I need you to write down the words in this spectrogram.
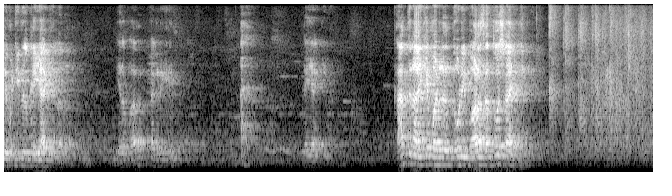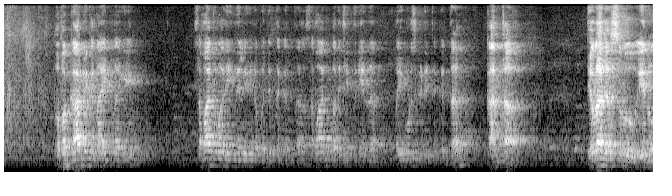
ಕಮಿಟಿನಲ್ಲಿ ಕೈ ಹಾಕಿಲ್ಲ ಏನಪ್ಪ, ತಗಡಿಗೆ? ಕೈ ಹಾಕಿಲ್ಲ. ಕಾಂತನ ಆಯ್ಕೆ ಮಾಡಿರೋದು ನೋಡಿ ಬಹಳ ಸಂತೋಷ ಆಯ್ತು. ಒಬ್ಬ ಕಾರ್ಮಿಕ ನಾಯಕನಾಗಿ ಸಮಾಜವಾದಿ ಹಿನ್ನೆಲೆಯಿಂದ ಬಂದಿರತಕ್ಕಂಥ, ಸಮಾಜವಾದಿ ಚಿಂತನೆಯಿಂದ ಮೈಗೂಡಿಸ್ಕೊಂಡಿರ್ತಕ್ಕಂಥ ಕಾಂತ ದೇವರಾಜರು ಏನು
